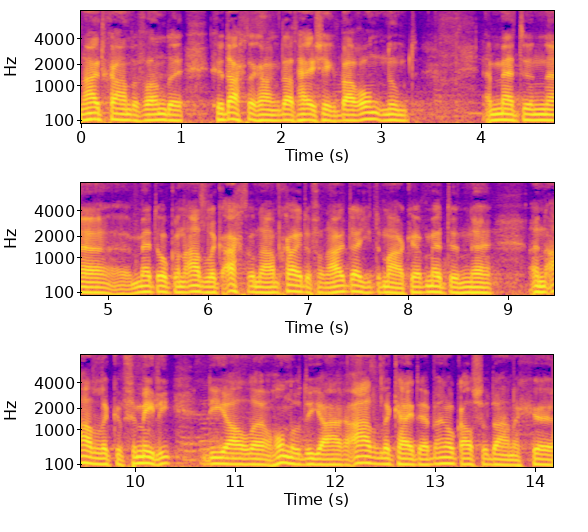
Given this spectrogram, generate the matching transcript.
Uitgaande van de gedachtegang dat hij zich baron noemt... en met, een, uh, met ook een adellijke achternaam ga je ervan uit dat je te maken hebt met een... Uh, een adellijke familie die al uh, honderden jaren adellijkheid hebben... en ook als zodanig uh,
